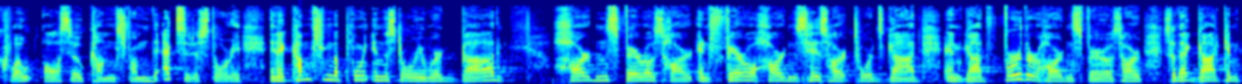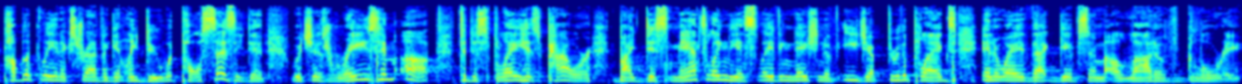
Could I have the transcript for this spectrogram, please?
quote also comes from the Exodus story. And it comes from the point in the story where God hardens Pharaoh's heart, and Pharaoh hardens his heart towards God, and God further hardens Pharaoh's heart so that God can publicly and extravagantly do what Paul says he did, which is raise him up to display his power by dismantling the enslaving nation of Egypt through the plagues in a way that gives him a lot of glory.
